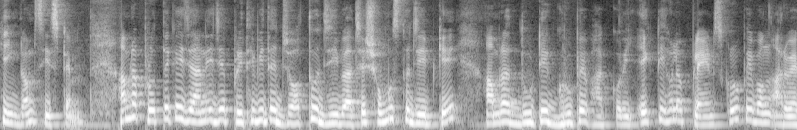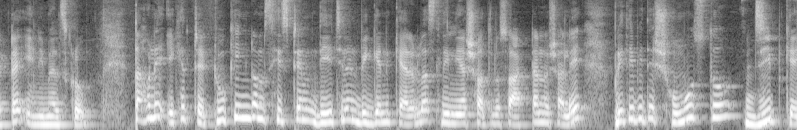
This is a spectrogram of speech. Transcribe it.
কিংডম সিস্টেম আমরা প্রত্যেকেই জানি যে পৃথিবীতে যত জীব আছে, সমস্ত জীবকে আমরা দুটি গ্রুপে ভাগ করি। একটি হলো প্ল্যান্টস গ্রুপ এবং আরও একটা অ্যানিমেলস গ্রুপ তাহলে এক্ষেত্রে টু কিংডম সিস্টেম দিয়েছিলেন বিজ্ঞানী ক্যারোলাস লিনিয়া সতেরোশো আটান্ন সালে পৃথিবীতে সমস্ত জীবকে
